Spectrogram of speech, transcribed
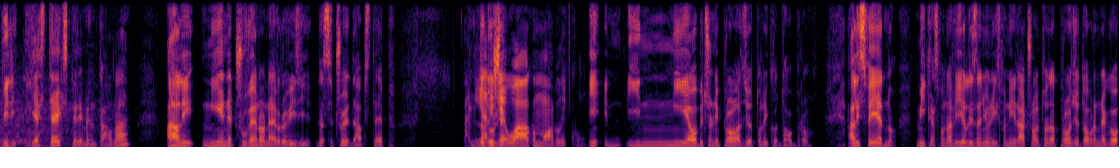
Vidi, jeste eksperimentalna, ali nije nečuveno na Euroviziji da se čuje dubstep. Pa nije, Doduše- ne u ovakvom obliku. I, I nije obično ni prolazio toliko dobro. Ali svejedno, mi kad smo navijali za nju nismo ni računali to da prođe dobro, nego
